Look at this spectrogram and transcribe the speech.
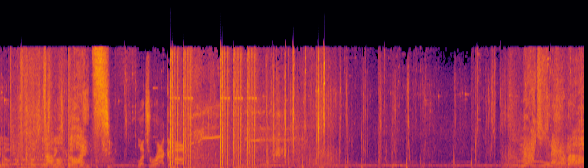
You know, most these things come in cheap. Let's rack 'em up. I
